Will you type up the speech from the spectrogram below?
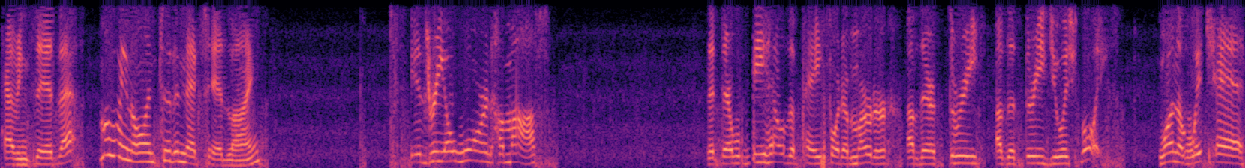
having said that, moving on to the next headline. Israel warned Hamas that there will be hell to pay for the murder of their three of the three Jewish boys, one of which had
